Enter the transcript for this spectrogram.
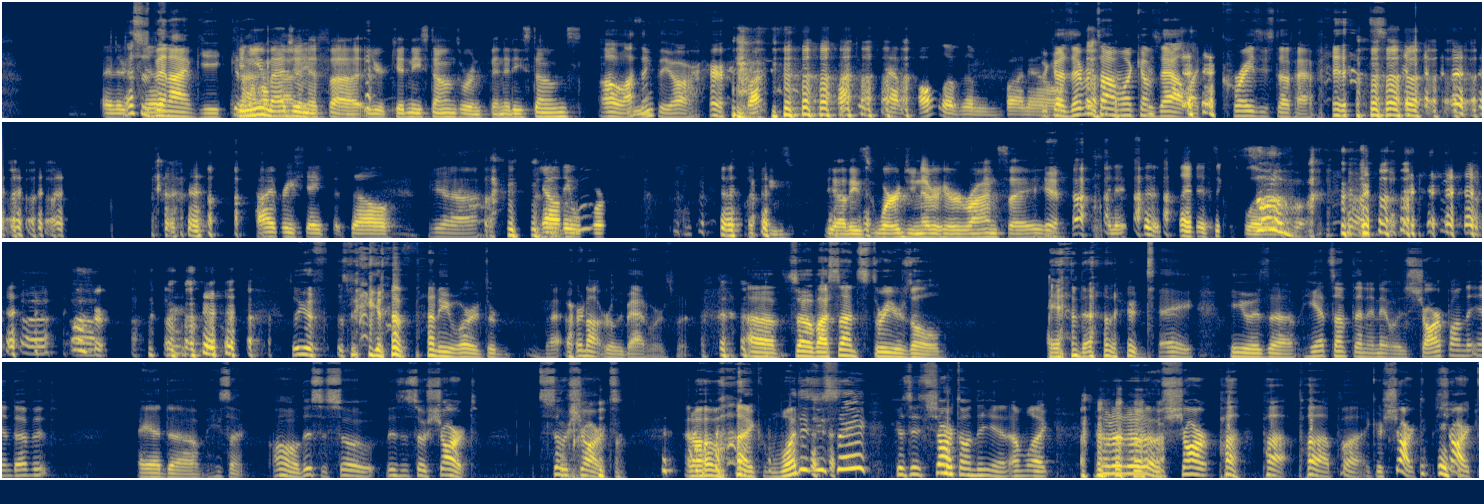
And there's This has been I'm Geek. Good Can you imagine if uh, your kidney stones were Infinity Stones? Oh, I think they are. I don't have all of them by now? because every time one comes out, like crazy stuff happens. time reshapes itself. yeah. Reality works, Like these, yeah, these words you never hear Ryan say. Yeah. and it and it's Son exploding. of a. Speaking of, speaking of funny words, or or not really bad words, but uh, so my son's three years old, and the other day he was uh he had something and it was sharp on the end of it, and uh, he's like, "Oh, this is so this is so sharp, it's so sharp," and I'm like, "What did you say?" Because it's sharp on the end. I'm like, "No, no, no, no, sharp, puh, puh, puh, puh." He goes, "Sharp, sharp."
